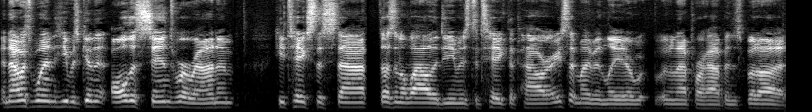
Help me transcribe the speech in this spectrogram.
and that was when he was gonna all the sins were around him. He takes the staff, doesn't allow the demons to take the power. I guess that might have been later when that part happens, but uh,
